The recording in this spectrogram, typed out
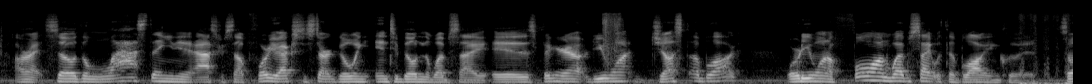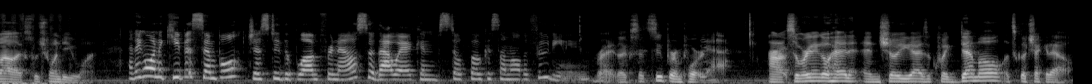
All right. So the last thing you need to ask yourself before you actually start going into building the website is figuring out do you want just a blog or do you want a full-on website with the blog included? So Alex, which one do you want? I think I want to keep it simple. Just do the blog for now, so that way I can still focus on all the food eating. Right. Like that's super important. Yeah. All right, so we're gonna go ahead and show you guys a quick demo. Let's go check it out.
